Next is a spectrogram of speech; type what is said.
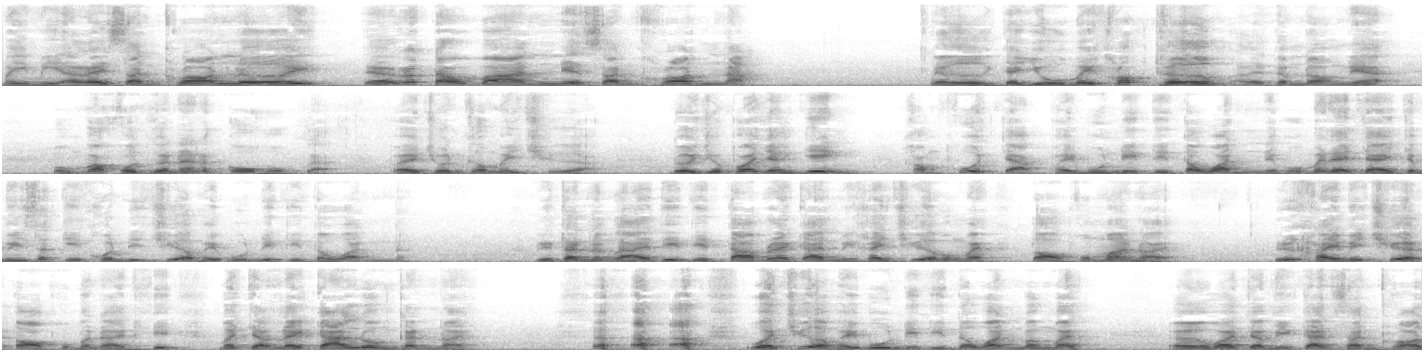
ไม่มีอะไรสั่นคลอนเลย แต่รัฐบาลเนี่ยสั่นคลอนหนักเออจะอยู่ไม่ครบเทอมอะไรทำนองเนี้ยผมว่าคนคนนั้นโกหกแหละประชาชนก็ไม่เชื่อ โดยเฉพาะอย่างยิ่งคำพูดจากไพบุญนิติตะวันเนี่ยผมไม่แน่ใจจะมีสักกี่คนที่เชื่อไพบุญนิติตะวันนะหรือท่านทั้งหลายที่ติดตามรายการมีใครเชื่อบ้างไหมตอบผมมาหน่อย หรือใครไม่เชื่อตอบผมมาหน่อยที่มาจัดรายการร่วมกันหน่อย ว่าเชื่อไพบุญนิติตะวันบ้างไหมเออว่าจะมีการสั่นคลอน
